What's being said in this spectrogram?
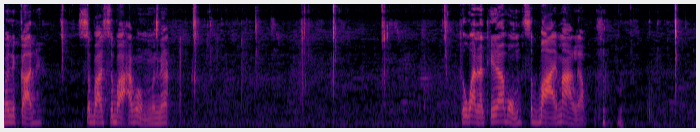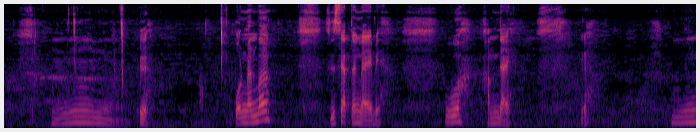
บรรยากาศสบายสบายๆครับผมวันนี้ทุกวันอาทิตย์ครับผมสบายมากเลยครับ อืมเพี่ผลกันเบิ้งสีแซ่บจังใดพี่อู้คำใดเพี่อืมอื้อหือ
